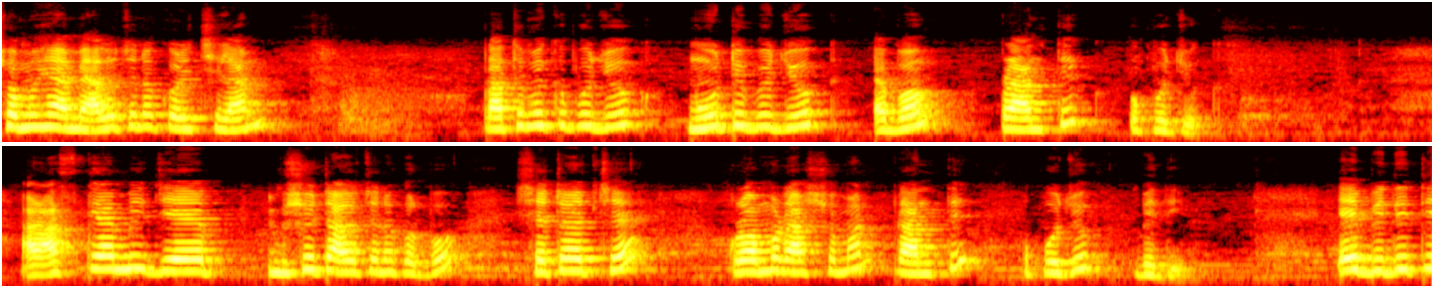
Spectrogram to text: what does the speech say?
সমূহে আমি আলোচনা করেছিলাম প্রাথমিক উপযোগ, মোট উপযোগ এবং প্রান্তিক উপযোগ। আর আজকে আমি যে বিষয়টা আলোচনা করব, সেটা হচ্ছে ক্রমহ্রাসমান প্রান্তিক উপযোগ বিধি। এই বিধিটি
